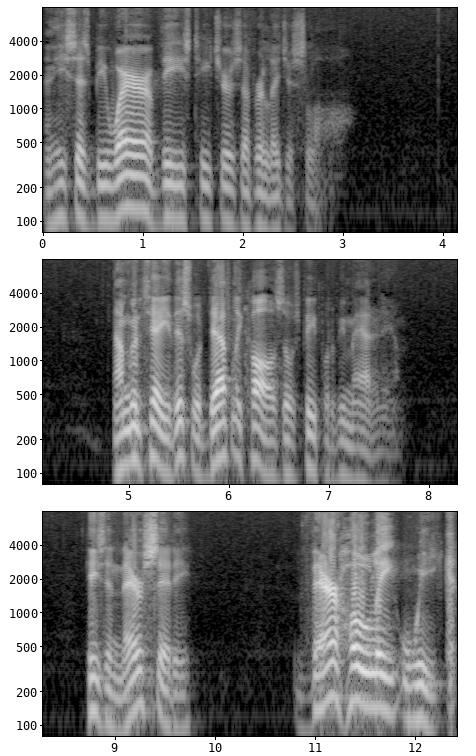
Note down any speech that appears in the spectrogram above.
And he says, Beware of these teachers of religious law. Now, I'm going to tell you, this will definitely cause those people to be mad at him. He's in their city, their holy week,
